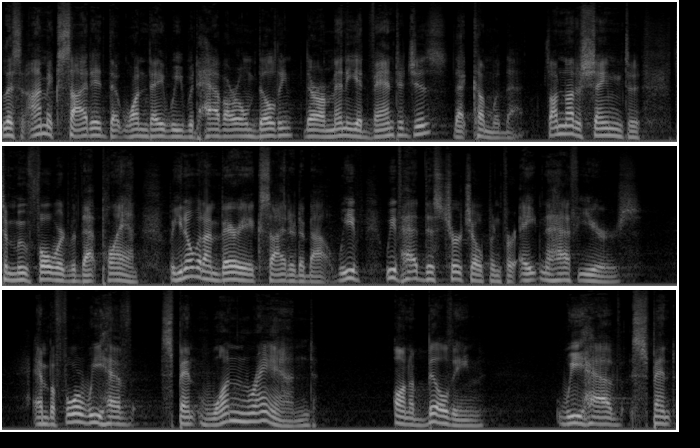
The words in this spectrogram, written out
Listen, I'm excited that one day we would have our own building. There are many advantages that come with that. So I'm not ashamed to, to move forward with that plan. But you know what I'm very excited about? We've, we've had this church open for eight and a half years. And before we have spent one rand on a building, we have spent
